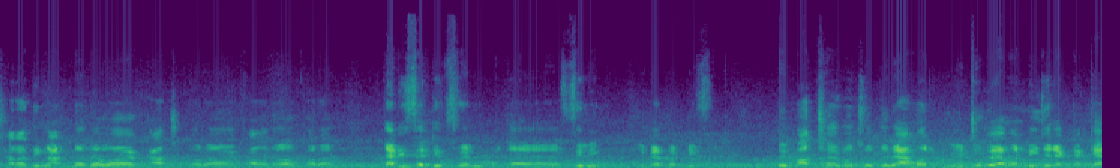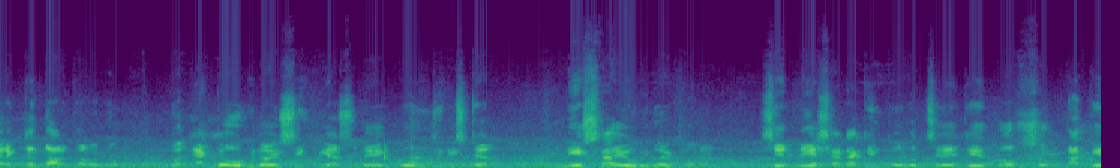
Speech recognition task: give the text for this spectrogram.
সারাদিন আড্ডা দেওয়া, কাজ করা খাওয়া দাওয়া করা that is a different feeling ওইটা একটা ডিফারেন্ট ওই পাঁচ ছয় বছর ধরে আমার ইউটিউবে আমার নিজের একটা ক্যারেক্টার দাঁড় করানো। তো একটা অভিনয় শিল্পী আসলে কোন জিনিসটার নেশায় অভিনয় করে? সে নেশাটা কিন্তু হচ্ছে যে দর্শক তাকে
